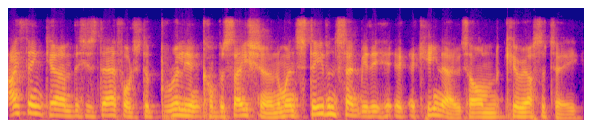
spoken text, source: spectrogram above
I think um, this is therefore just a brilliant conversation. And when Steven sent me the, a, keynote on curiosity,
